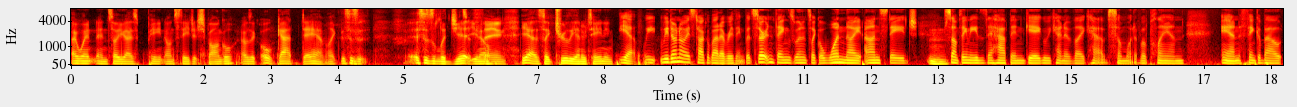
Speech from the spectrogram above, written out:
I went and saw you guys paint on stage at Shpongle. I was like, oh god damn, like this is a, this is legit, It's a you know? thing. Yeah, it's like truly entertaining. yeah, we we don't always talk about everything, but certain things when it's like a one night on stage, Mhm. something needs to happen gig, we kind of like have somewhat of a plan and think about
